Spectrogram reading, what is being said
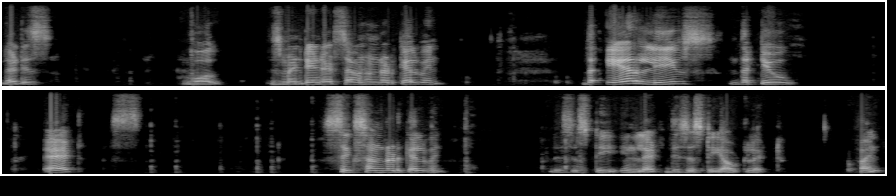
that is wall is maintained at 700 Kelvin. The air leaves the tube at 600 Kelvin. This is T inlet, this is T outlet. Fine.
